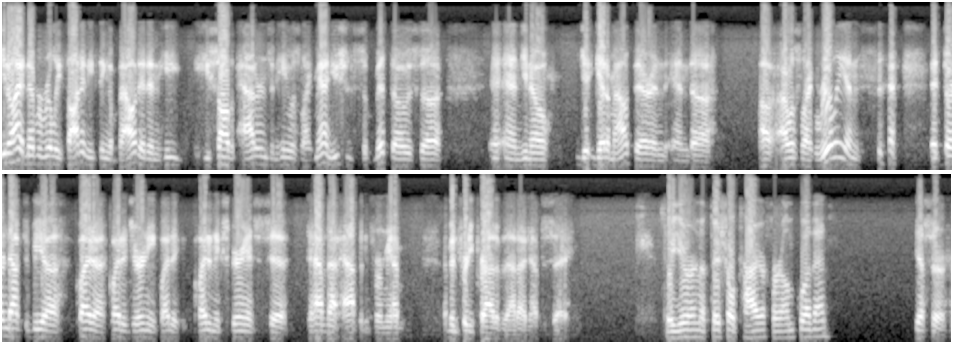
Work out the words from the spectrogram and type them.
you know I had never really thought anything about it and he he saw the patterns and he was like man you should submit those uh and, and you know get get them out there and and uh I, I was like really? And it turned out to be a quite a quite a journey quite a quite an experience to to have that happen for me. I'm I've been pretty proud of that I'd have to say. So you're an official tyer for Umpqua then? Yes sir.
